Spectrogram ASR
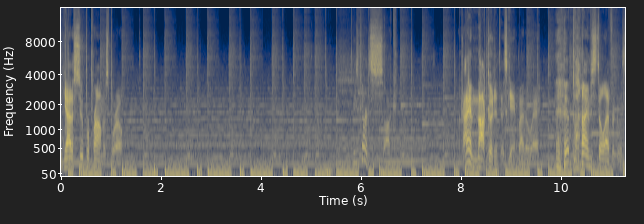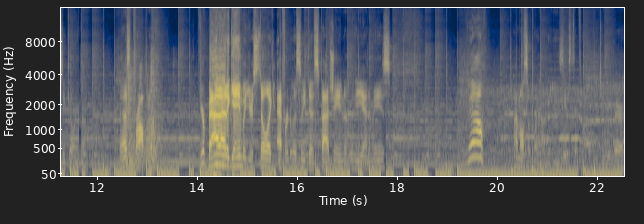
You got a super promise, bro. These guards suck. I am not good at this game, by the way. but I'm still effortlessly killing them. That's a problem. If you're bad at a game, but you're still, like, effortlessly dispatching the enemies... Well, I'm also playing on the easiest difficulty, to be fair.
